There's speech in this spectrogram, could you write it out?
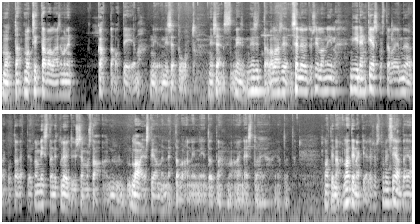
Mutta, mutta sitten tavallaan semmoinen kattava teema, niin, niin se puuttuu. Niin, se, niin, niin sitten tavallaan se, se löytyi silloin niillä, niiden keskustelujen myötä, kun todettiin, että no mistä nyt löytyy semmoista laajasti ammennettavaa niin, niin tota, aineistoa ja, ja tota, latina, latinakielisyys tuli sieltä ja,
